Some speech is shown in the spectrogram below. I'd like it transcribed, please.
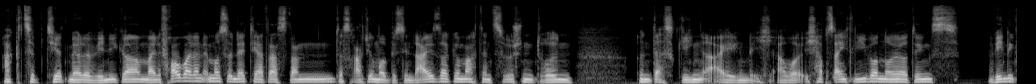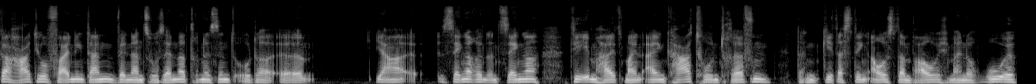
akzeptiert, mehr oder weniger. Meine Frau war dann immer so nett, die hat das dann, das Radio immer ein bisschen leiser gemacht inzwischen drin. Und das ging eigentlich. Aber ich habe es eigentlich lieber neuerdings weniger Radio, vor allen Dingen dann, wenn dann so Sender drin sind oder äh, ja, Sängerinnen und Sänger, die eben halt meinen 1K-Ton treffen. Dann geht das Ding aus, dann brauche ich meine Ruhe.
